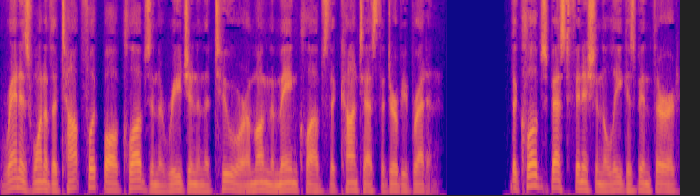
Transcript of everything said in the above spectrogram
Rennes is one of the top football clubs in the region and the two are among the main clubs that contest the Derby Breton. The club's best finish in the league has been third,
